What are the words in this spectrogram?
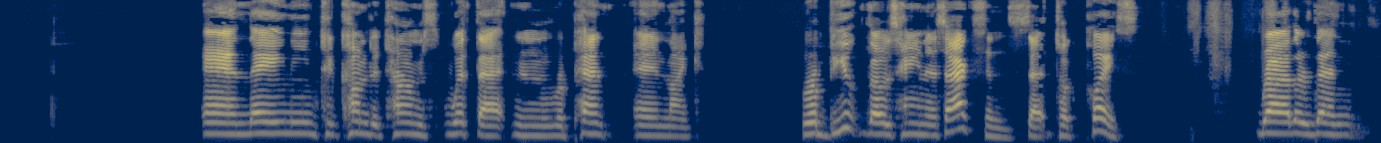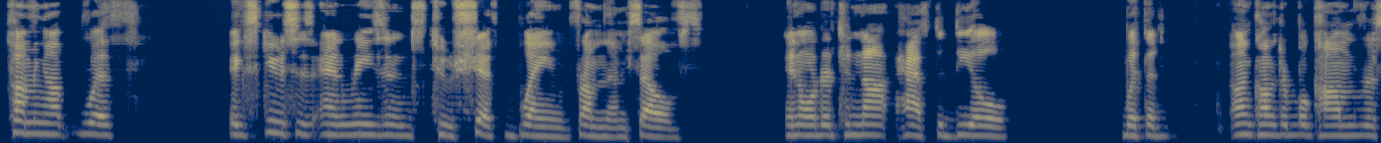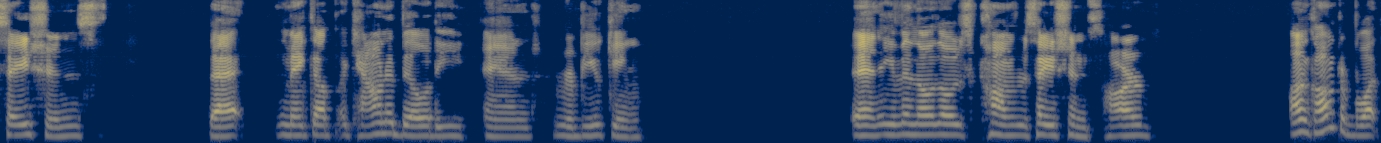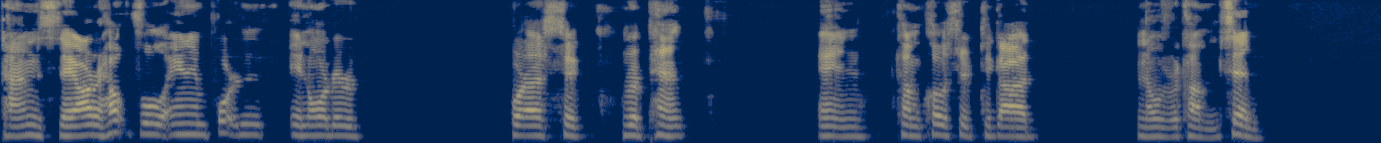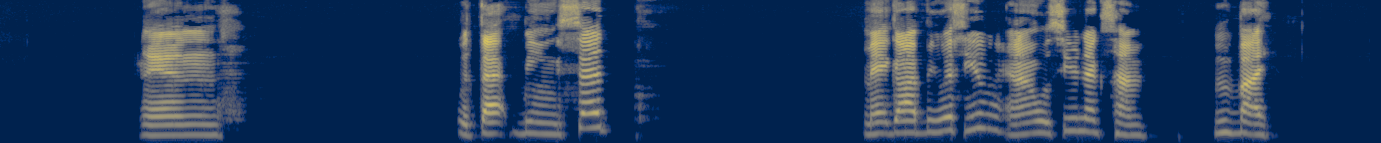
And they need to come to terms with that and repent and like rebuke those heinous actions that took place rather than coming up with excuses and reasons to shift blame from themselves in order to not have to deal with the uncomfortable conversations that make up accountability and rebuking. And even though those conversations are uncomfortable at times, they are helpful and important in order for us to repent and come closer to God and overcome sin. And with that being said, may God be with you, and I will see you next time. Bye.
